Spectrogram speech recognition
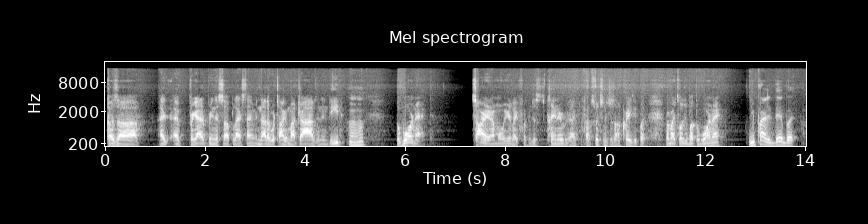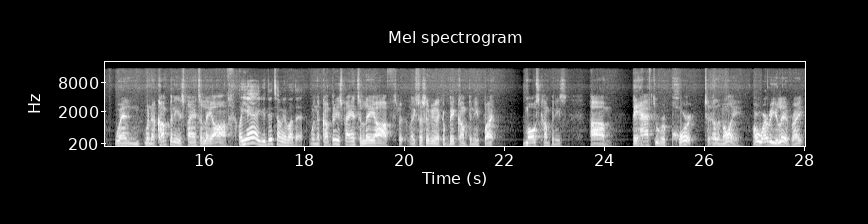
because uh, I, I forgot to bring this up last time, and now that we're talking about jobs and Indeed, the WARN Act. Sorry, I'm over here like fucking just cleaning everybody. Like if I'm switching, it's just all crazy. But remember, I told you about the WARN Act You probably did, but when when a company is planning to lay off, oh yeah, you did tell me about that. when the company is planning to lay off, like especially if you're like a big company, but most companies, um, they have to report to Illinois or wherever you live, right?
